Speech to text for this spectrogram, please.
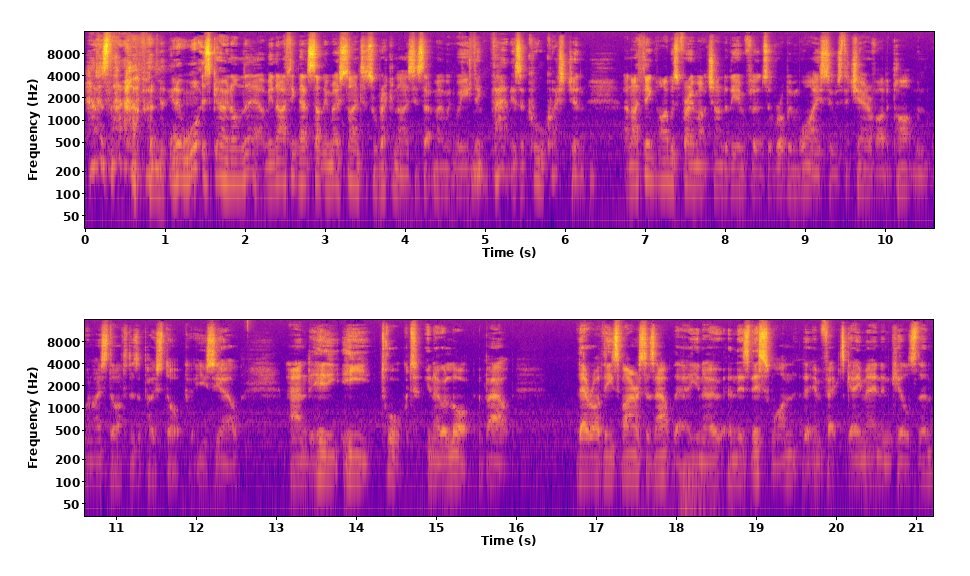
how does that happen? You know, what is going on there?" I mean, I think that's something most scientists will recognise is that moment where you think that is a cool question. And I think I was very much under the influence of Robin Weiss, who was the chair of our department when I started as a postdoc at UCL, and he he talked, you know, a lot about there are these viruses out there, you know, and there's this one that infects gay men and kills them,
